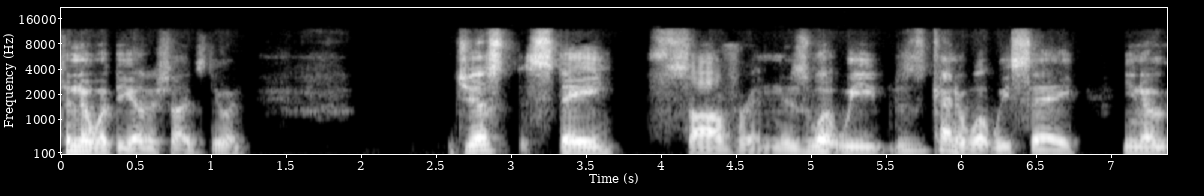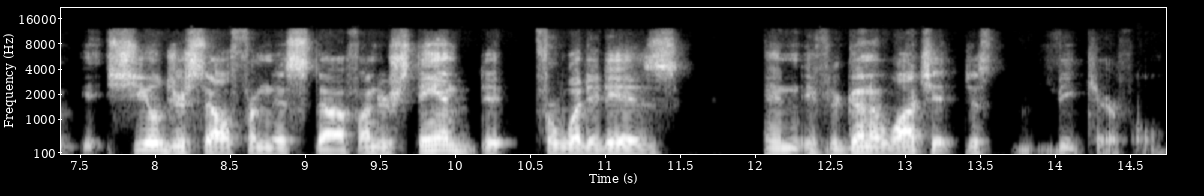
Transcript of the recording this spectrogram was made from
to know what the other side's doing. Just stay sovereign is what we this is kind of what we say. You know shield yourself from this stuff understand it for what it is and if you're to watch it just be careful.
